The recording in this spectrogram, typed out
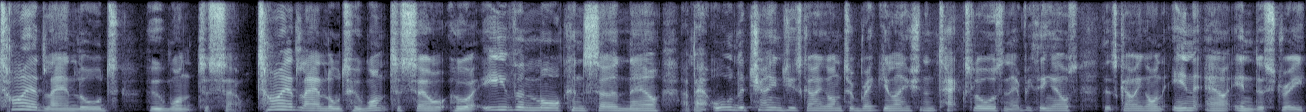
tired landlords who want to sell. Tired landlords who want to sell, who are even more concerned now about all the changes going on to regulation and tax laws and everything else that's going on in our industry,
